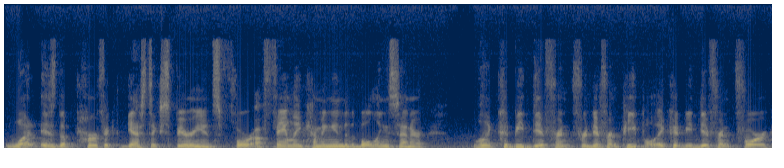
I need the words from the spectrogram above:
what is the perfect guest experience for a family coming into the bowling center, well, it could be different for different people. It could be different for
